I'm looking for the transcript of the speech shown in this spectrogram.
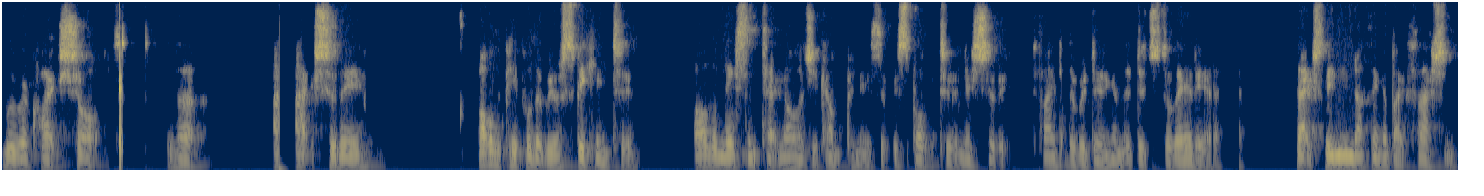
we were quite shocked that actually all the people that we were speaking to, all the nascent technology companies that we spoke to initially to find out they were doing in the digital area, they actually knew nothing about fashion.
